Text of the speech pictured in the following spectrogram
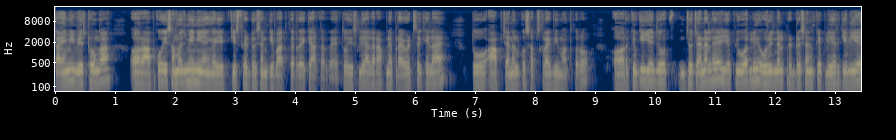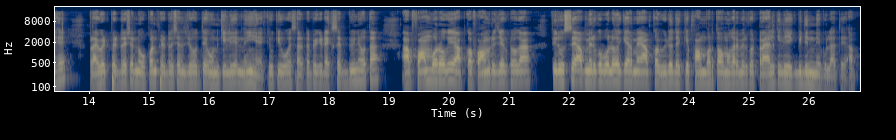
टाइम ही वेस्ट होगा और आपको ये समझ में नहीं आएगा ये किस फेडरेशन की बात कर रहे हैं, क्या कर रहे हैं। तो इसलिए अगर आपने प्राइवेट से खेला है तो आप चैनल को सब्सक्राइब ही मत करो। और क्योंकि ये जो जो चैनल है, ये प्योरली ओरिजिनल फेडरेशन के प्लेयर के लिए है प्राइवेट फेडरेशन ओपन फेडरेशन जो होते हैं, उनके लिए नहीं है, क्योंकि वो सर्टिफिकेट एक्सेप्ट भी नहीं होता। आप फॉर्म भरोगे, आपका फॉर्म रिजेक्ट होगा। फिर उससे आप मेरे को बोलोगे कि यार मैं आपका वीडियो देख के फॉर्म भरता हूँ, मगर मेरे को ट्रायल के लिए एक भी दिन नहीं बुलाते। अब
